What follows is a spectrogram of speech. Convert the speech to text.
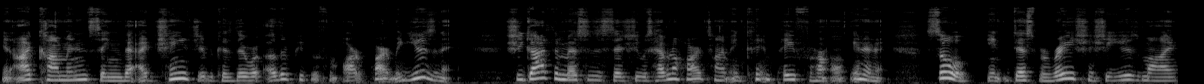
and I commented saying that I changed it because there were other people from our apartment using it. She got the message and said she was having a hard time and couldn't pay for her own internet. So, in desperation, she used mine,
